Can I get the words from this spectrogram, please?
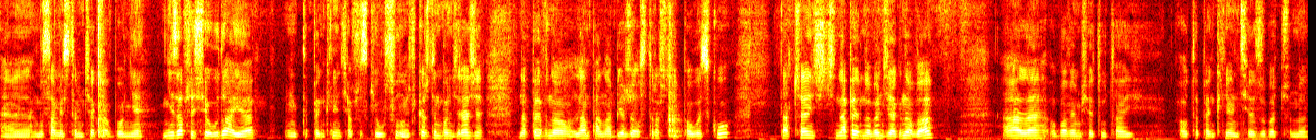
e, bo sam jestem ciekaw, bo nie, nie zawsze się udaje te pęknięcia wszystkie usunąć. W każdym bądź razie na pewno lampa nabierze ostrości i połysku. Ta część na pewno będzie jak nowa, ale obawiam się tutaj o te pęknięcie. Zobaczymy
